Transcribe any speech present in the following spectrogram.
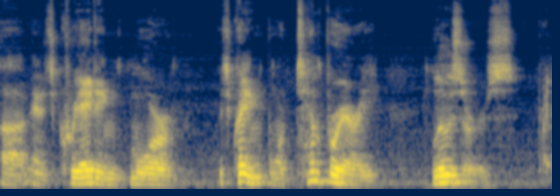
uh, and it's creating more it's creating more temporary losers Right.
